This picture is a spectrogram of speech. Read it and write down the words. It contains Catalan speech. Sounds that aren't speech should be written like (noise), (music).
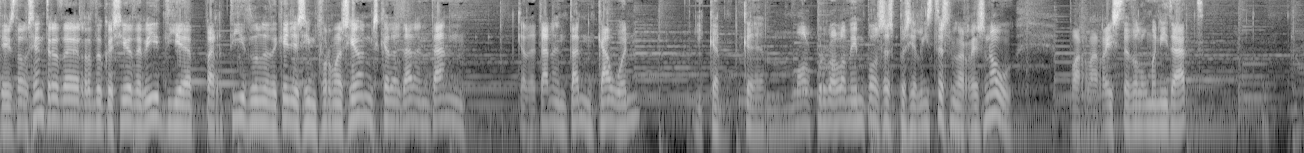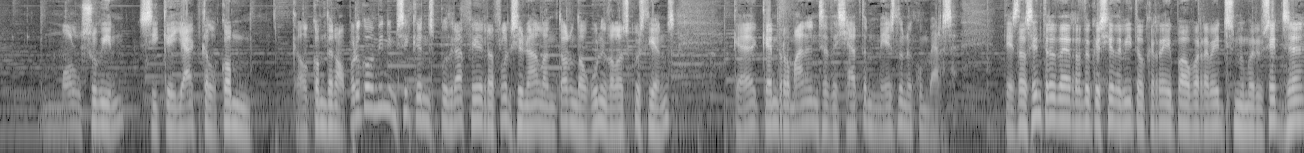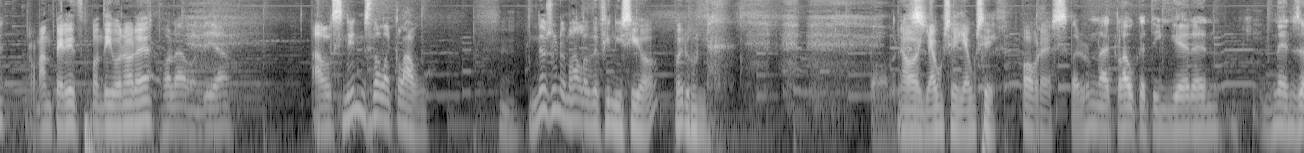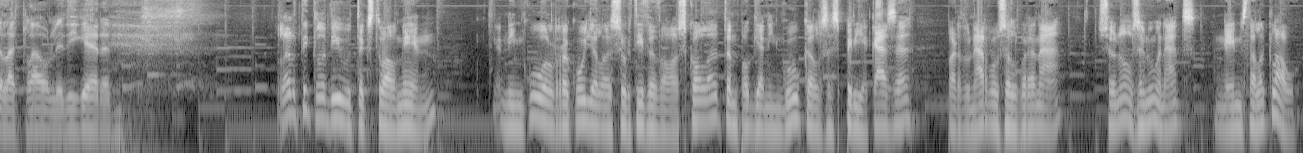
Des del Centre de Reeducació de Vit i a partir d'una d'aquelles informacions que de tant en tant que de tant en tant cauen i que, que molt probablement pels especialistes no és res nou. Per la resta de la humanitat, molt sovint sí que hi ha quelcom, quelcom de nou, però com a mínim sí que ens podrà fer reflexionar a l'entorn d'alguna de les qüestions que, que en Roman ens ha deixat en més d'una conversa. Des del Centre de Reeducació de Vit al carrer Pau Barrabets número 16, Roman Pérez, bon dia, bona hora. Hola, bon dia. Els nens de la clau. No és una mala definició per un... Pobres. No, ja ho sé, ja ho sé. Pobres. Per una clau que tingueren, nens de la clau li digueren. L'article diu textualment Ningú els recull a la sortida de l'escola, tampoc hi ha ningú que els esperi a casa per donar-los el berenar. Són els anomenats nens de la clau.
